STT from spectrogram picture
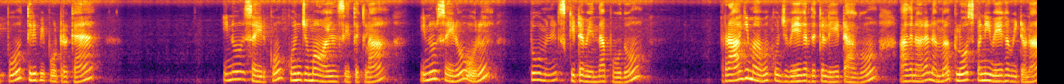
இப்போது திருப்பி போட்டிருக்கேன். இன்னொரு சைடுக்கும் கொஞ்சமாக ஆயில் சேர்த்துக்கலாம். இன்னொரு சைடும் ஒரு டூ மினிட்ஸ் கிட்ட வெந்தால் போதும். ராகி மாவு கொஞ்சம் வேகிறதுக்கு லேட் ஆகும். அதனால் நம்ம க்ளோஸ் பண்ணி வேக விட்டோன்னா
